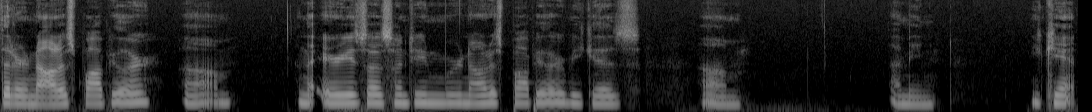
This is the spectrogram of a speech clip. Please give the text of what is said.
that are not as popular. Um, and the areas I was hunting were not as popular because, um, I mean, you can't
